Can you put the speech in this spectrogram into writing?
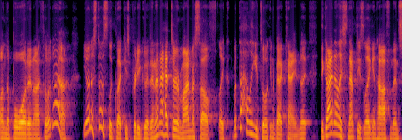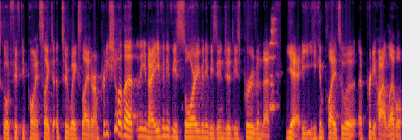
on the board, and I thought, ah, Giannis does look like he's pretty good. And then I had to remind myself, like, what the hell are you talking about, Kane? The, the guy nearly snapped his leg in half and then scored 50 points like two weeks later. I'm pretty sure that, you know, even if he's sore, even if he's injured, he's proven that, yeah, he, he can play to a, a pretty high level.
